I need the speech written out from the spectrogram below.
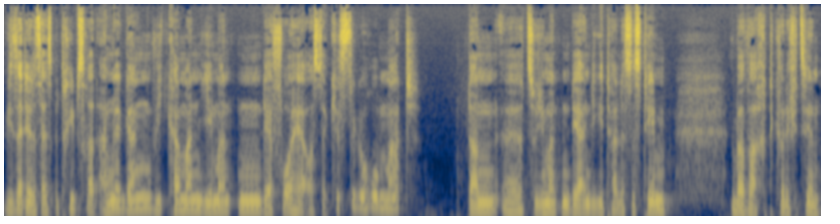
Wie seid ihr das als Betriebsrat angegangen? Wie kann man jemanden, der vorher aus der Kiste gehoben hat, dann äh, zu jemanden, der ein digitales System überwacht, qualifizieren?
